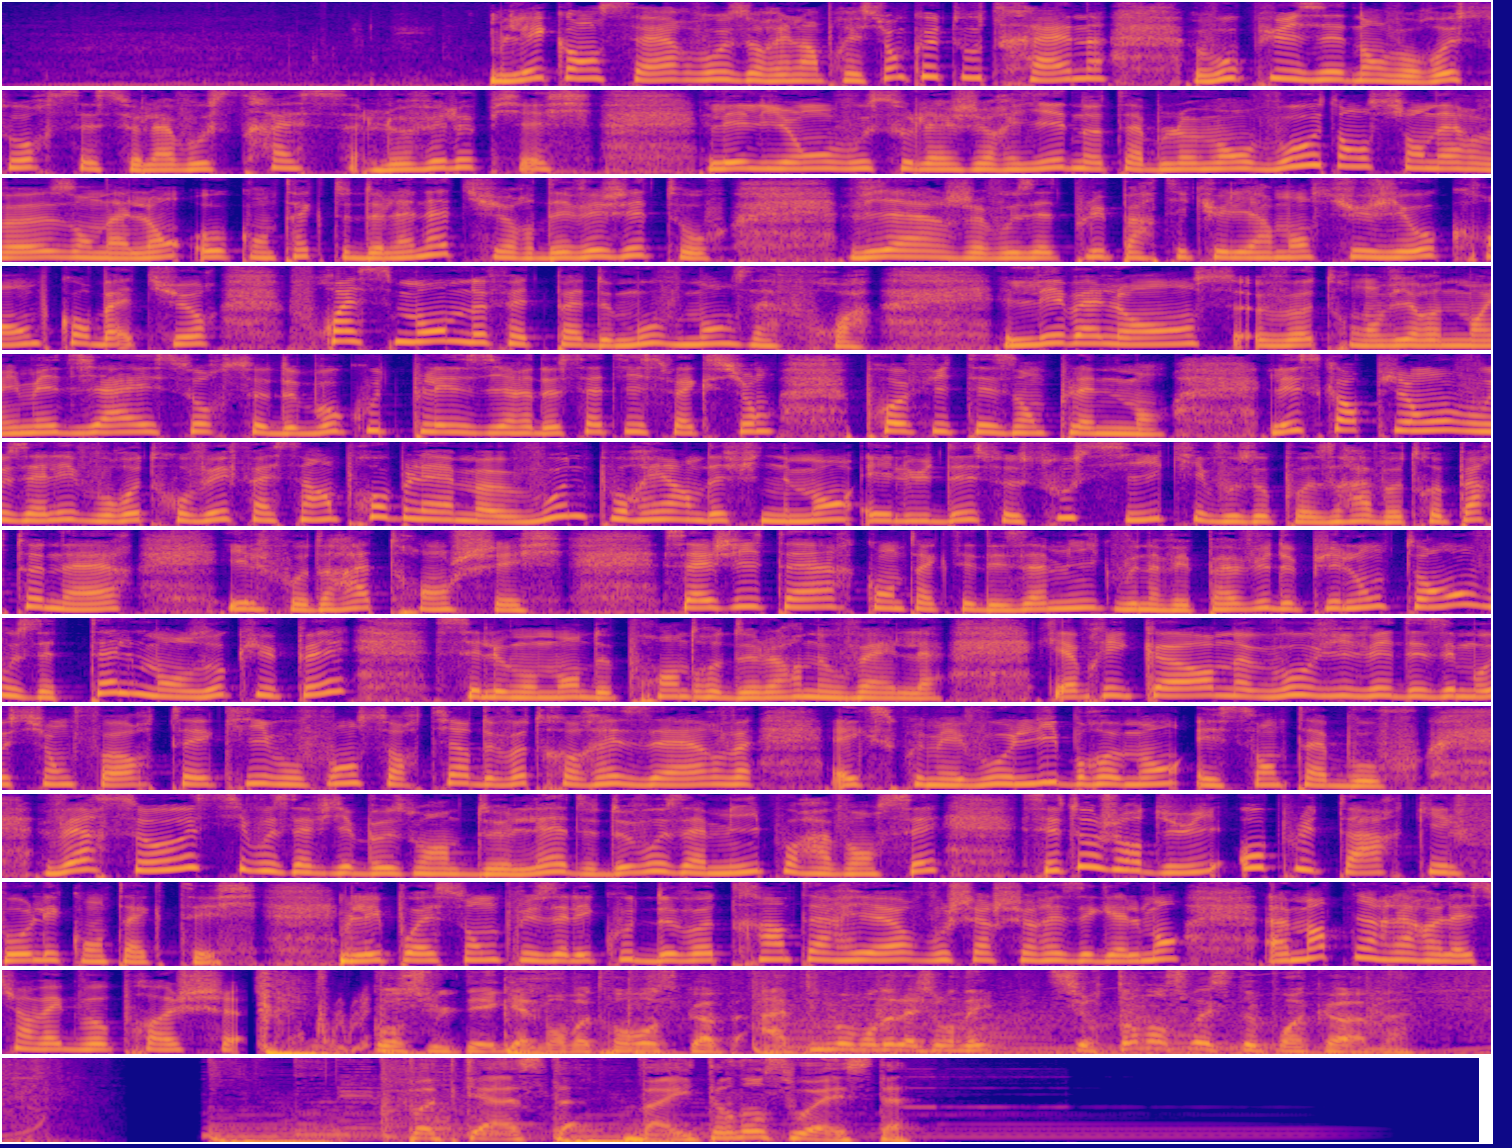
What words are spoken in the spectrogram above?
les cancers, vous aurez l'impression que tout traîne, vous puisez dans vos ressources et cela vous stresse, levez le pied. Les lions, vous soulageriez notablement vos tensions nerveuses en allant au contact de la nature, des végétaux. Vierge, vous êtes plus particulièrement sujet aux crampes, courbatures, froissements, ne faites pas de mouvements à froid. Les balances, votre environnement immédiat est source de beaucoup de plaisir et de satisfaction, profitez-en pleinement. Les scorpions, vous allez vous retrouver face à un problème, vous ne pourrez indéfiniment éluder ce souci qui vous opposera votre partenaire. Il faudra trancher. Sagittaire, contactez des amis que vous n'avez pas vus depuis longtemps. Vous êtes tellement occupé, c'est le moment de prendre de leurs nouvelles. Capricorne, vous vivez des émotions fortes qui vous font sortir de votre réserve. Exprimez-vous librement et sans tabou. Verseau, si vous aviez besoin de l'aide de vos amis pour avancer, c'est aujourd'hui au plus tard qu'il faut les contacter. Les poissons, plus à l'écoute de votre intérieur, vous chercherez également à maintenir la relation avec vos proches. Consultez également votre horoscope à tout moment de la journée sur tendanceouest.com. Podcast by Tendance Ouest.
